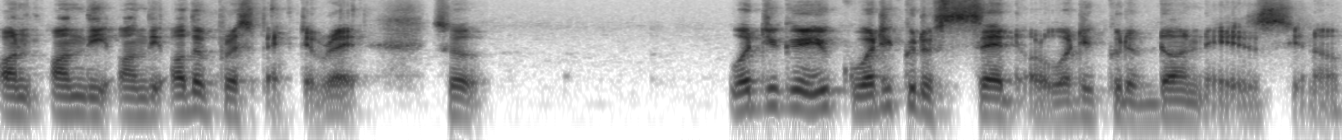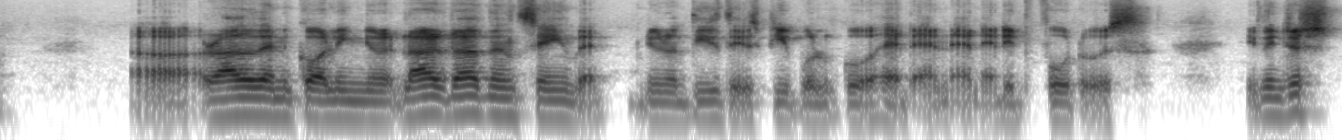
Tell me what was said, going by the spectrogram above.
on on the on the other perspective, right? So what you could you, what you could have said or what you could have done is you know uh, rather than calling you know rather than saying that you know these days people go ahead and, and edit photos you can just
